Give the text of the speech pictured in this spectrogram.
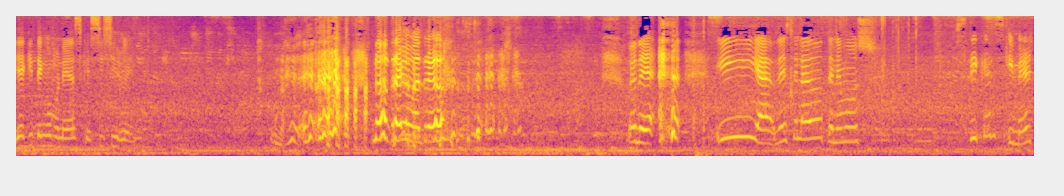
Y aquí tengo monedas que sí sirven. Una. No, traigo más, traigo. Bueno, ya. Y ya, de este lado tenemos stickers y merch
